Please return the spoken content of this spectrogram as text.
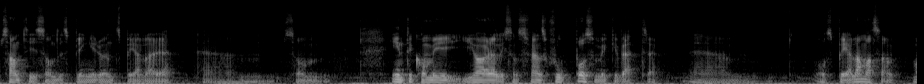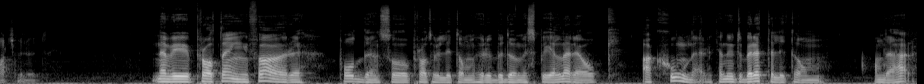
samtidigt som det springer runt spelare ehm, som inte kommer göra liksom svensk fotboll så mycket bättre ehm, och spela massa matchminuter. När vi pratade inför podden så pratade vi lite om hur du bedömer spelare och aktioner. Kan du inte berätta lite om, om det här?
